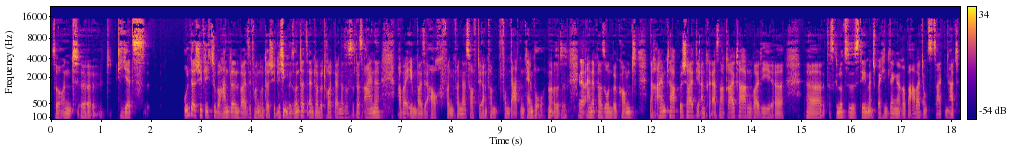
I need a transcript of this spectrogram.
So, und äh, die jetzt unterschiedlich zu behandeln, weil sie von unterschiedlichen Gesundheitsämtern betreut werden. Das ist das eine, aber eben weil sie auch von, von der Software und vom, vom Datentempo. Ne? Also das, ja. eine Person bekommt nach einem Tag Bescheid, die andere erst nach drei Tagen, weil die äh, äh, das genutzte System entsprechend längere Bearbeitungszeiten hat.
